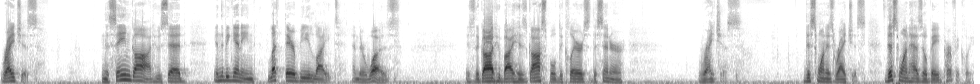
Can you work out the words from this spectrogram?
righteous. And the same God who said in the beginning, Let there be light, and there was is the God who by his gospel declares the sinner righteous. This one is righteous. This one has obeyed perfectly.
